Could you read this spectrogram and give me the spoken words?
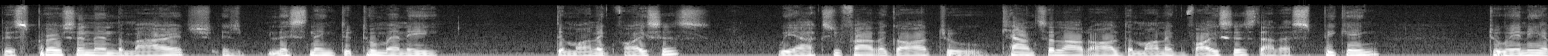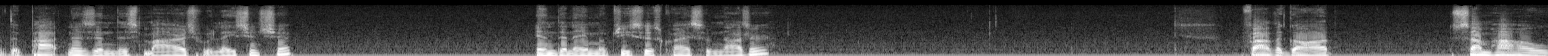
This person in the marriage is listening to too many demonic voices. We ask you, Father God, to cancel out all demonic voices that are speaking to any of the partners in this marriage relationship. In the name of Jesus Christ of Nazareth. Father God, somehow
